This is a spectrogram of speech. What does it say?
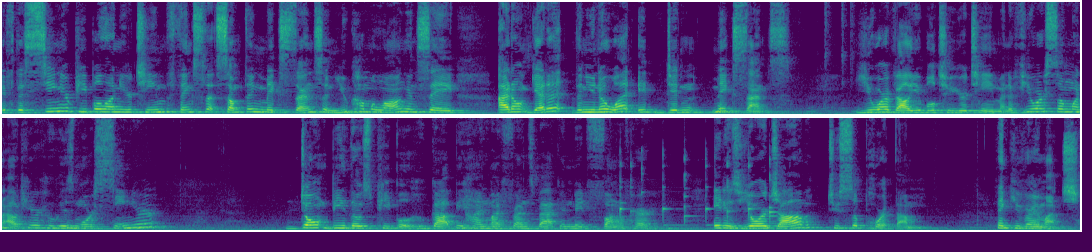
If the senior people on your team thinks that something makes sense and you come along and say, I don't get it, then you know what? It didn't make sense. You are valuable to your team. And if you are someone out here who is more senior, don't be those people who got behind my friend's back and made fun of her. It is your job to support them. Thank you very much.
